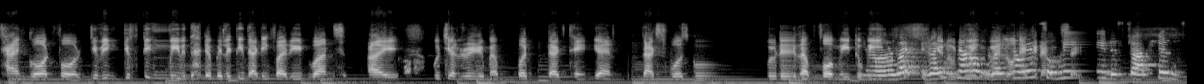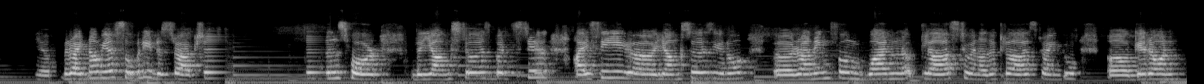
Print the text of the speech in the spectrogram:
thank God for giving, gifting me with that ability that if I read once, I would generally remember that thing, and that was good, good enough for me to yeah, be, right, right you know, now, doing well right on now we have so many side. distractions. Yeah, right now we have so many distractions for the youngsters but still i see uh, youngsters you know uh, running from one class to another class trying to uh, get on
